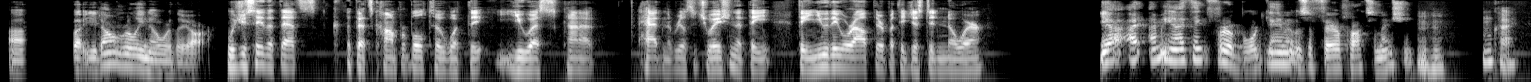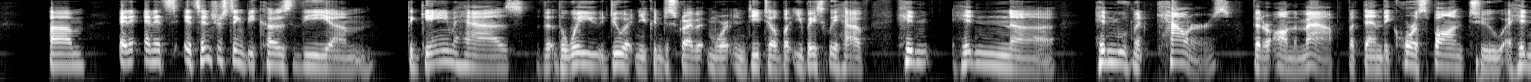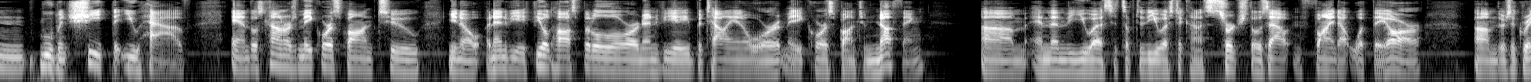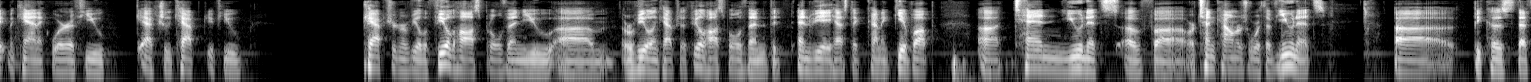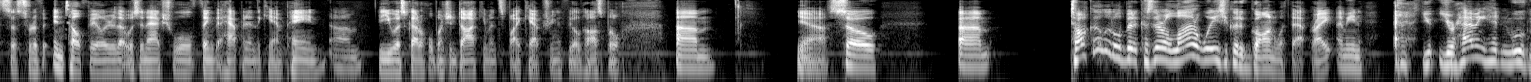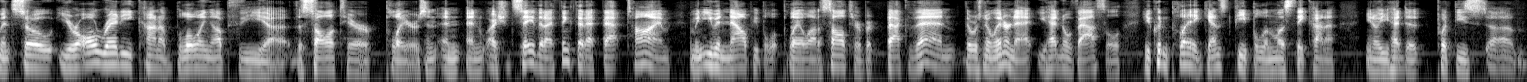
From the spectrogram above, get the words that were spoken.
uh, but you don't really know where they are. Would you say that that's that's comparable to what the U.S. kind of had in the real situation that they they knew they were out there, but they just didn't know where? Yeah, I, I mean, I think for a board game, it was a fair approximation. Mm-hmm. Okay. Um, and and it's it's interesting because the um, the game has the, the way you do it, and you can describe it more in detail. But you basically have hidden hidden uh, hidden movement counters that are on the map, but then they correspond to a hidden movement sheet that you have, and those counters may correspond to you know an NVA field hospital or an NVA battalion, or it may correspond to nothing. Um, and then the U.S. It's up to the U.S. to kind of search those out and find out what they are. Um, there's a great mechanic where if you actually cap if you capture and reveal the field hospital, then you um, reveal and capture the field hospital, then the NVA has to kind of give up uh, 10 units of uh, or 10 counters worth of units uh, because that's a sort of intel failure. That was an actual thing that happened in the campaign. Um, the U.S. got a whole bunch of documents by capturing a field hospital. Um, yeah, so um, talk a little bit because there are a lot of ways you could have gone with that, right? I mean, you, are having hidden movement, so you're already kind of blowing up the uh, the solitaire players, and, and and I should say that I think that at that time, I mean, even now people play a lot of solitaire, but back then there was no internet, you had no vassal, you couldn't play against people unless they kind of, you know, you had to put these. Um,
